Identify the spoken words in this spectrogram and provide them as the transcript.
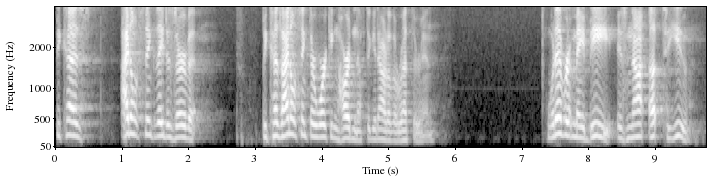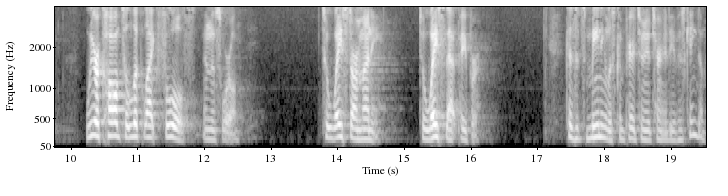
Because I don't think they deserve it. Because I don't think they're working hard enough to get out of the rut they're in. Whatever it may be is not up to you. We are called to look like fools in this world, to waste our money, to waste that paper, because it's meaningless compared to an eternity of his kingdom.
